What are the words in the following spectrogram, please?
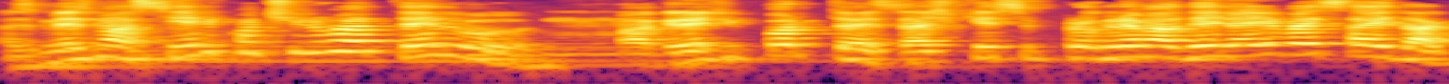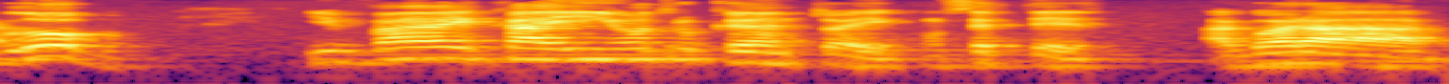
Mas mesmo assim ele continua tendo uma grande importância. Acho que esse programa dele aí vai sair da Globo e vai cair em outro canto aí, com certeza. Agora,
